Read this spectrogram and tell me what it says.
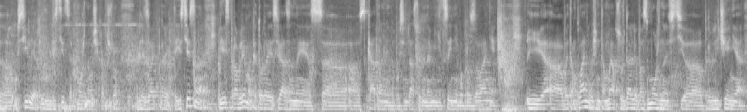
э, усилиях и инвестициях можно очень хорошо реализовать проекты. Естественно, есть проблемы, которые связаны с, э, с кадрами, допустим, да, особенно в медицине, в образовании. И э, в этом плане, в общем-то, мы обсуждали возможность э, привлечения,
